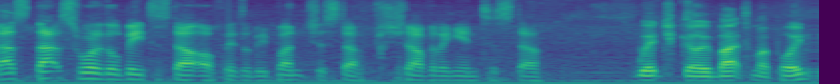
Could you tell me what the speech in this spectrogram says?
That's that's what it'll be to start off with. It'll be a bunch of stuff shoveling into stuff. Which, going back to my point,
